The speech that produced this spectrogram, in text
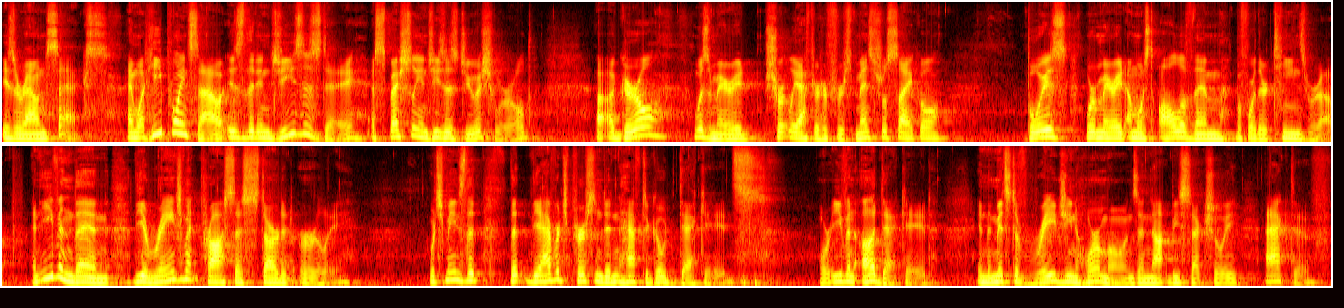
is around sex. And what he points out is that in Jesus' day, especially in Jesus' Jewish world, a girl was married shortly after her first menstrual cycle Boys were married, almost all of them, before their teens were up. And even then, the arrangement process started early, which means that, that the average person didn't have to go decades or even a decade in the midst of raging hormones and not be sexually active.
